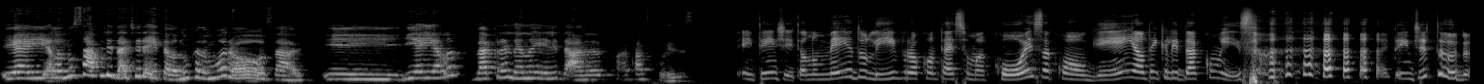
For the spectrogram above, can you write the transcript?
E aí ela não sabe lidar direito, ela nunca namorou, sabe? E, e aí ela vai aprendendo a lidar né, com as coisas. Entendi. Então, no meio do livro acontece uma coisa com alguém e ela tem que lidar com isso. Entendi tudo.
